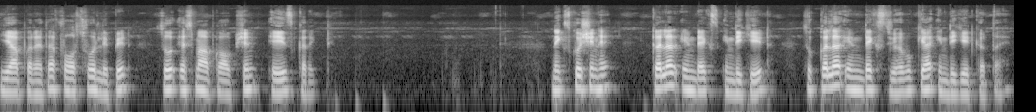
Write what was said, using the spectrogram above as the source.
ये आपका रहता है फॉस्फोलिपिड सो इसमें आपका option A is correct next question है colour index indicate so colour index जो है वो क्या इंडिकेट करता है?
